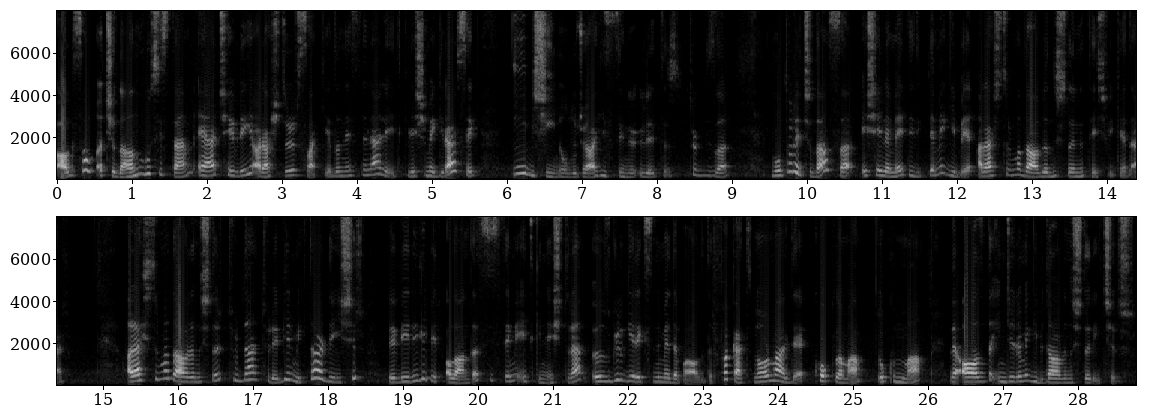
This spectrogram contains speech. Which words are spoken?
algısal açıdan bu sistem eğer çevreyi araştırırsak ya da nesnelerle etkileşime girersek iyi bir şeyin olacağı hissini üretir. Çok güzel. Motor açıdansa eşeleme, didikleme gibi araştırma davranışlarını teşvik eder. Araştırma davranışları türden türe bir miktar değişir ve verili bir alanda sistemi etkinleştiren özgül gereksinime de bağlıdır. Fakat normalde koklama, dokunma ve ağızda inceleme gibi davranışları içerir.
